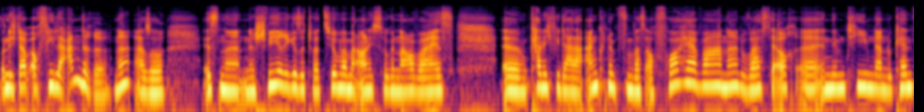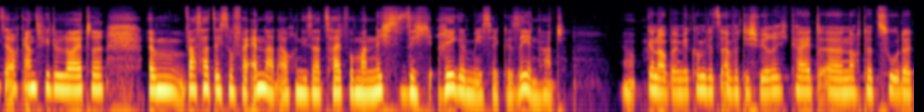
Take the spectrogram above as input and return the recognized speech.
und ich glaube auch viele andere. Ne? Also ist eine, eine schwierige Situation, weil man auch nicht so genau weiß, äh, kann ich wieder anknüpfen, was auch vorher war. Ne? Du warst ja auch äh, in dem Team dann, du kennst ja auch ganz viele Leute. Ähm, was hat sich so verändert, auch in dieser Zeit, wo man nicht sich regelmäßig gesehen hat? Ja. Genau, bei mir kommt jetzt einfach die Schwierigkeit äh, noch dazu oder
